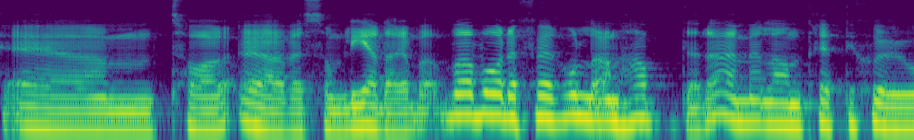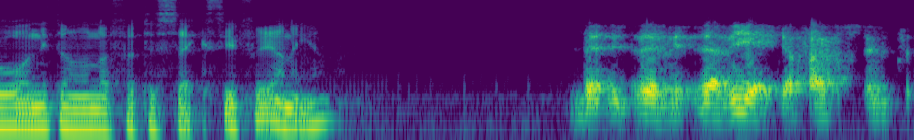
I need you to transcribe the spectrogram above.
ehm, tar över som ledare. Va- vad var det för roll han hade där mellan 37 och 1946 i föreningen? Det, det, det vet jag faktiskt inte.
